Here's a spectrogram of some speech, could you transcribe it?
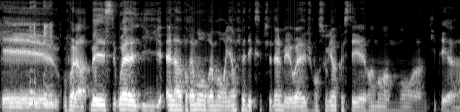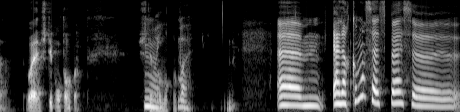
et voilà. Mais ouais, il- elle a vraiment vraiment rien fait d'exceptionnel. Mais ouais, je m'en souviens que c'était vraiment un moment euh, qui était euh, ouais, j'étais content quoi. J'étais Oui, vraiment content. ouais. Euh, alors, comment ça se passe euh,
